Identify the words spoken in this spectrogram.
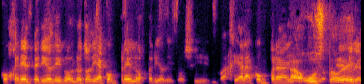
coger el periódico, el otro día compré los periódicos y bajé a la compra y, a gusto, ¿eh?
